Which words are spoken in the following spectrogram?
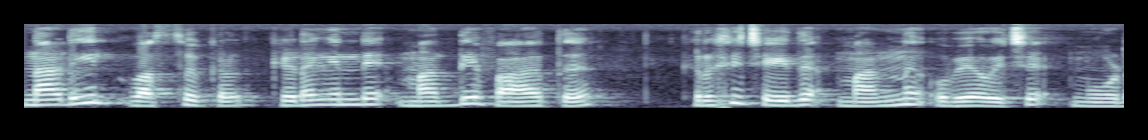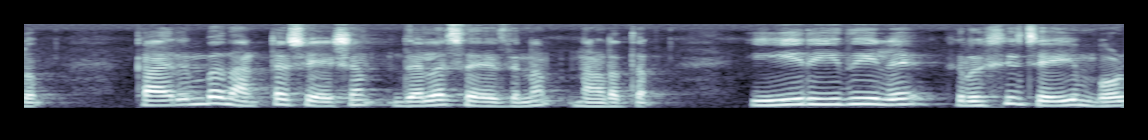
നടിയിൽ വസ്തുക്കൾ കിടങ്ങിന്റെ മധ്യഭാഗത്ത് കൃഷി ചെയ്ത് മണ്ണ് ഉപയോഗിച്ച് മൂടും. കരിമ്പ് നട്ട ശേഷം ജലസേചനം നടത്തും. ഈ രീതിയിൽ കൃഷി ചെയ്യുമ്പോൾ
